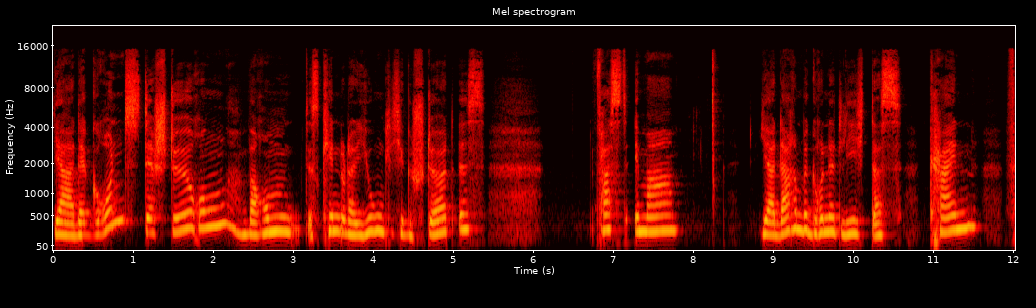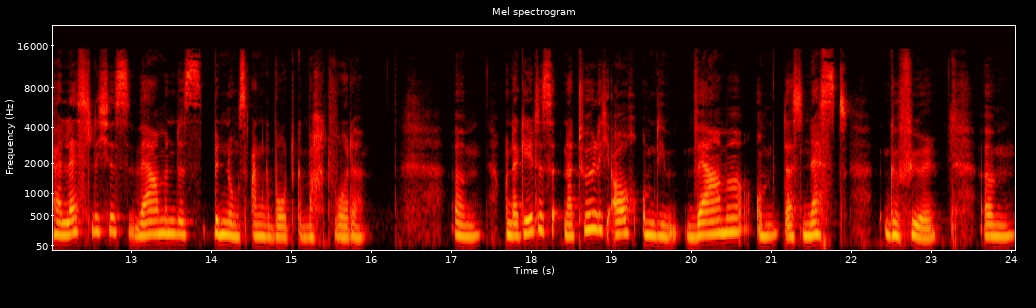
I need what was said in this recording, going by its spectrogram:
ja der Grund der Störung, warum das Kind oder die Jugendliche gestört ist, fast immer ja darin begründet liegt, dass kein verlässliches, wärmendes Bindungsangebot gemacht wurde. Ähm, und da geht es natürlich auch um die Wärme, um das Nestgefühl. Ähm,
